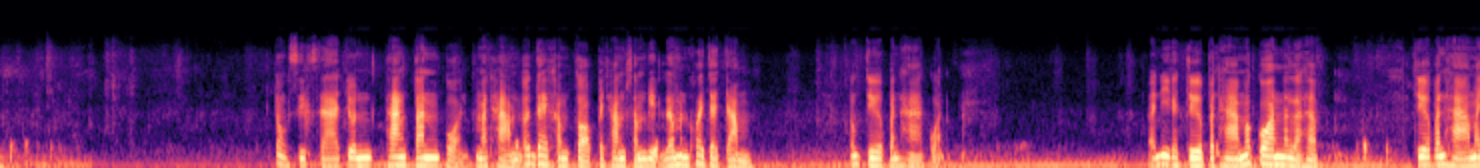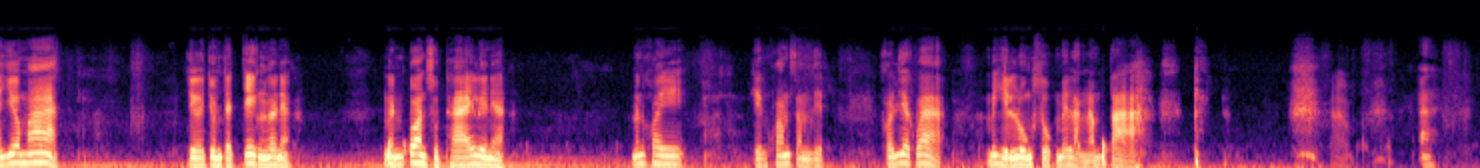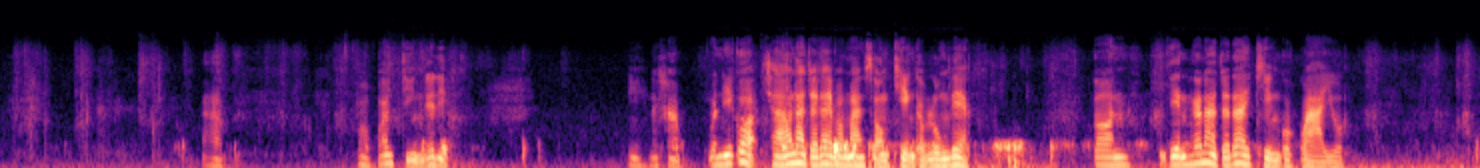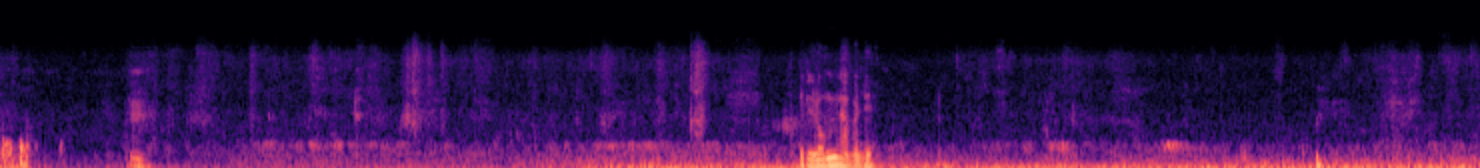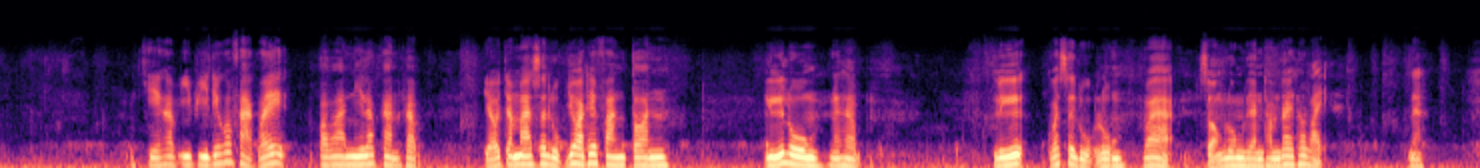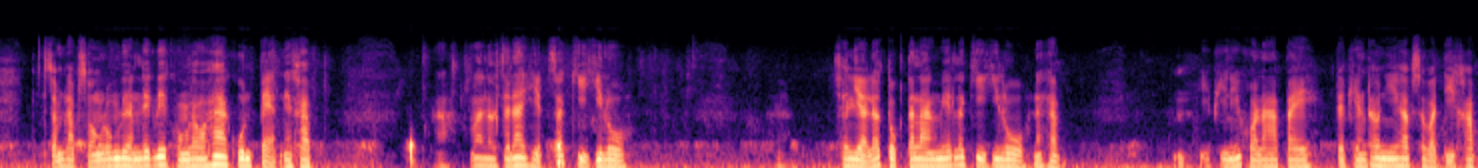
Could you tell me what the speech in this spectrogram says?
ต้องศึกษาจนทางตันก่อน มาถามแล้วได้คำตอบไปทำสำเร็จแล้วมันค่อยจะจำต้องเจอปัญหาก่อน อันนี้ก็เจอปัญหามาก่อนนั่นแหละครับ เจอปัญหามาเยอะมาก เจอจนจะเจ๊งแล้วเนี่ย เงินก้อนสุดท้ายเลยเนี่ย มันค่อยเห็นความสำเร็จ เขาเรียกว่าไม่เห็นลงศพไม่หลั่งน้ำตาครับอะครับบอกความจริงได้ดินี่นะครับ วันนี้ก็เช้าน่าจะได้ประมาณสองเข่งกับลงแรก ตอน เย็นก็น่าจะได้เข่งกว่าๆอยู่เป็นล้มแล้วบัดนี้โอเคครับ EP นี้ก็ฝากไว้ประมาณนี้แล้วกันครับ เดี๋ยวจะมาสรุปยอดให้ฟังตอนหรือลงนะครับ หรือวัสดุลงว่า สองโรงเรือนทำได้เท่าไหร่นะสำหรับสองโรงเรือนเล็กๆของเราห้าคูณแปดเนี่ยครับว่าเราจะได้เห็ดสักกี่กิโล เฉลี่ยแล้วตกตารางเมตรละกี่กิโลนะครับอืม EP นี้ขอลาไปแต่เพียงเท่านี้ครับ สวัสดีครับ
